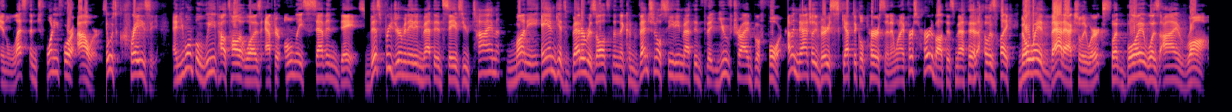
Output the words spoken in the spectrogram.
in less than 24 hours. It was crazy and you won't believe how tall it was after only seven days. This pre-germinating method saves you time, money, and gets better results than the conventional seeding methods that you've tried before. I'm a naturally very skeptical person, and when I first heard about this method, I was like, no way that actually works. But boy, was I wrong.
